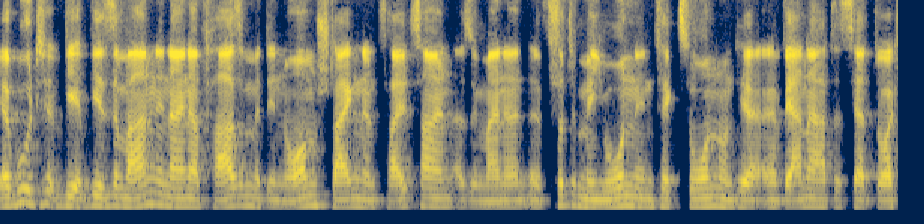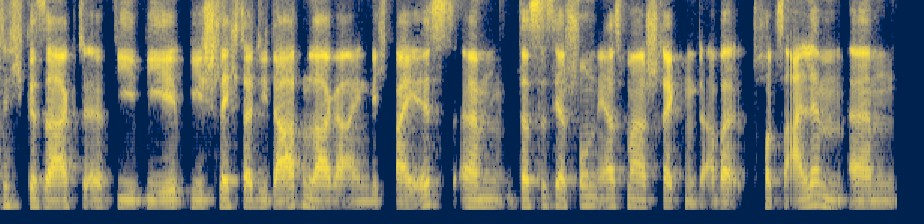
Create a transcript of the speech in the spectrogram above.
Ja gut, wir, wir waren in einer Phase mit enorm steigenden Fallzahlen. Also ich meine, eine vierte Million Infektionen und Herr äh, Werner hat es ja deutlich gesagt, äh, wie, wie, wie schlechter die Datenlage eigentlich bei ist. Ähm, das ist ja schon erstmal erschreckend. Aber trotz allem ähm,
